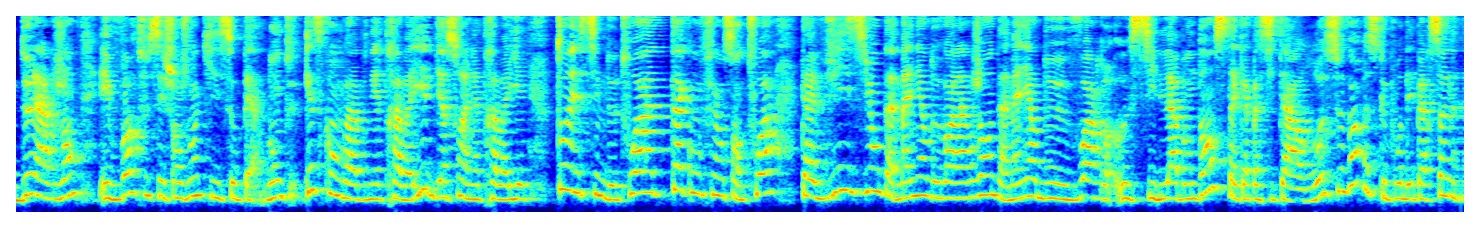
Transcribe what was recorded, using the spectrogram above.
de l'argent et voir tous ces changements qui s'opèrent. Donc, qu'est-ce qu'on va venir travailler? Bien sûr, on va venir travailler ton estime de toi, ta confiance en toi, ta vision, ta manière de voir l'argent, ta manière de voir aussi l'abondance, ta capacité à recevoir, parce que pour des personnes,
